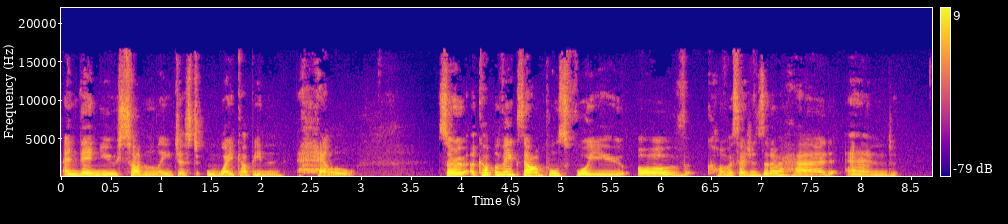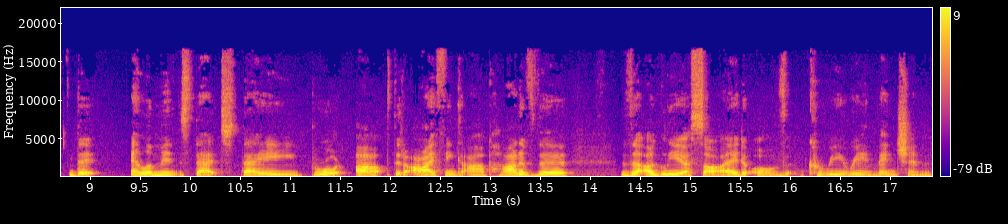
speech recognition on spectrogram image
and then you suddenly just wake up in hell. So, a couple of examples for you of conversations that I've had and the elements that they brought up that I think are part of the the uglier side of career reinvention.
